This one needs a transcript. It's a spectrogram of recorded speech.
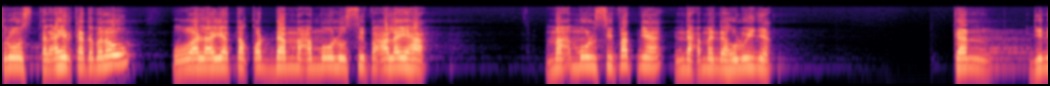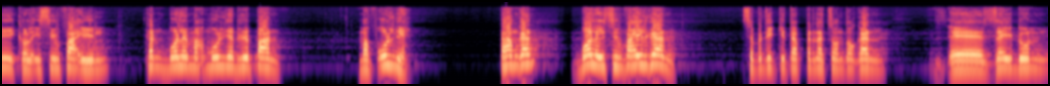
Terus terakhir kata beliau, wala yataqaddam ma'mulu sifat alaiha. Ma'mul sifatnya tidak mendahuluinya. Kan gini kalau isim fa'il, kan boleh makmulnya di depan. Maf'ulnya. Paham kan? Boleh isim fa'il kan? Seperti kita pernah contohkan eh, Zaidun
